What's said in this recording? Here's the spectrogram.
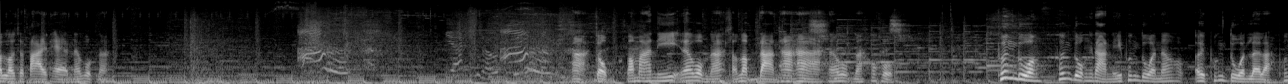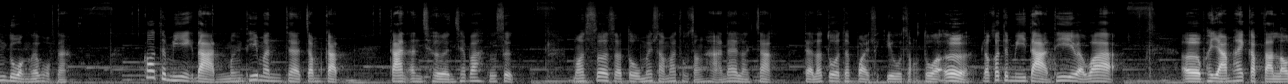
รเราจะตายแทนนะผมนะอะจบประมาณนี้นะผมนะสำหรับด่านฮ่าๆนะผมนะโอ้โหพึ่งดวงพึ่งดวงด่านนี้พึ่งดวงนะเอ้ยพึ่งดวงอะไรล่ะพึ่งดวงนะผมนะก็จะมีอีกด่านมึงที่มันจะจำกัดการอัญเชิญใช่ปะรู้สึกมอนสเตอร์ศัตรูไม่สามารถถูกสังหารได้หลังจาก แต่ละตัวจะปล่อยสกิล2ตัวเออแล้วก็จะมีด่านที่แบบว่าเออพยายามให้กัปตันเรา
